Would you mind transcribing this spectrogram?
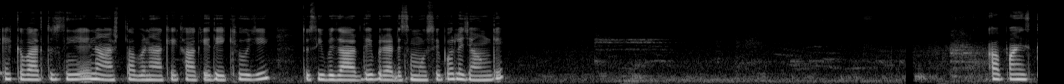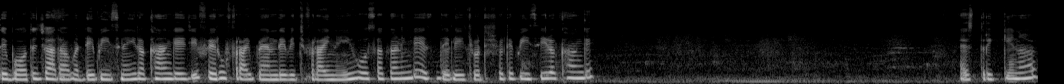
ਇੱਕ ਵਾਰ ਤੁਸੀਂ ਇਹ ਨਾਸ਼ਤਾ ਬਣਾ ਕੇ ਖਾ ਕੇ ਦੇਖਿਓ ਜੀ। ਤੁਸੀਂ ਬਾਜ਼ਾਰ ਦੇ ਬ੍ਰੈਡ ਸਮੋਸੇ ਭੁੱਲ ਜਾਓਗੇ। ਆਪਾਂ ਇਸ ਤੇ ਬਹੁਤ ਜ਼ਿਆਦਾ ਵੱਡੇ ਪੀਸ ਨਹੀਂ ਰੱਖਾਂਗੇ ਜੀ। ਫਿਰ ਉਹ ਫਰਾਈ ਪੈਨ ਦੇ ਵਿੱਚ ਫਰਾਈ ਨਹੀਂ ਹੋ ਸਕਣਗੇ। ਇਸ ਦੇ ਲਈ ਛੋਟੇ ਛੋਟੇ ਪੀਸ ਹੀ ਰੱਖਾਂਗੇ। ਇਸ ਤਰੀਕੇ ਨਾਲ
